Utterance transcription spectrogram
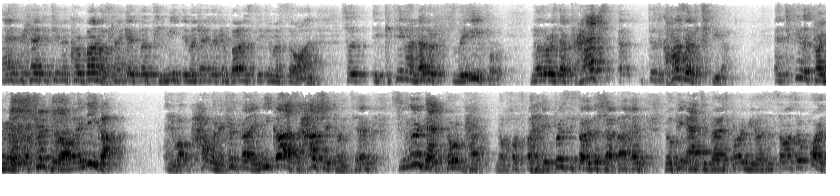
and it's been connected to the korbanos, can I get the timidim can I get the korbanos tikkun and so on? So it can take on another flavor. In other words, that perhaps uh, there's a concept of tefillah, and tefillah is primarily a turn to God need God. And well, how, when I turn to God, need God, so how should I turn to Him? So we learned that don't have no chutzpah. First, we started the Shabbat, and you'll be answered by His paraminos, and so on and so forth.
